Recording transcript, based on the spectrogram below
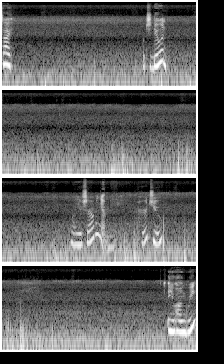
Hi. What you doing? Why you shouting at me? I heard you. Are you hungry?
